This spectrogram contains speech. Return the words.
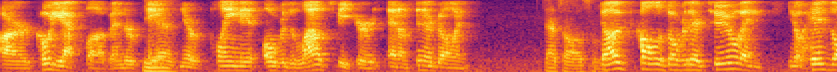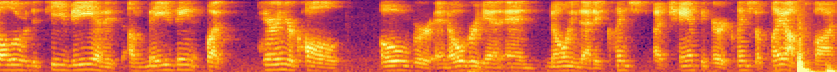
our Kodiak club, and they're Yeah. you know playing it over the loudspeakers, and I'm sitting there going. That's awesome. Doug's call is over there too, and you know his all over the TV, and it's amazing. But hearing your call over and over again, and knowing that it clinched a champion or it clinched a playoff spot,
